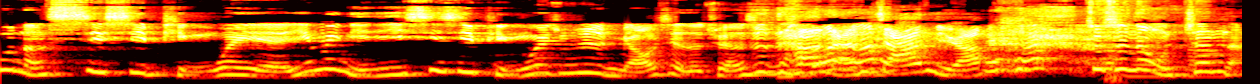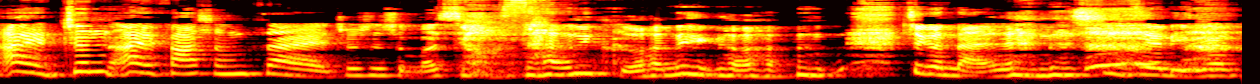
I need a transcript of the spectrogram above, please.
不能细细品味耶，因为你一细细品味，就是描写的全是渣男渣女啊，就是那种真爱，真爱发生在就是什么小三和那个这个男人的世界里面，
